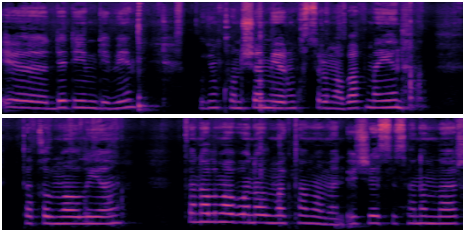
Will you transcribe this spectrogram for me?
Ee, dediğim gibi bugün konuşamıyorum kusuruma bakmayın. Takılma oluyor. Kanalıma abone olmak tamamen ücretsiz hanımlar.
